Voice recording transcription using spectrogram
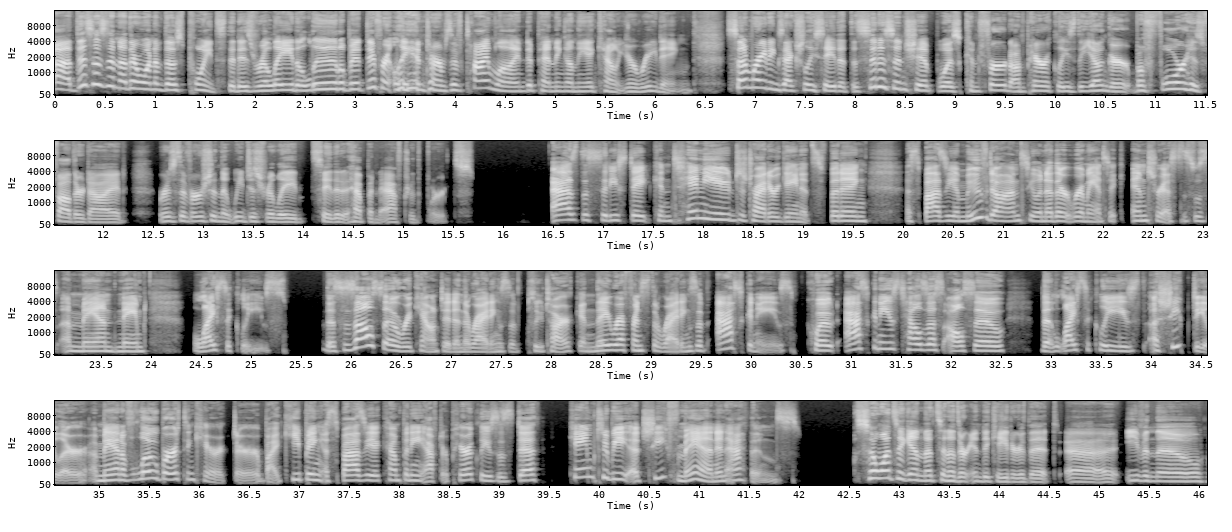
Uh, this is another one of those points that is relayed a little bit differently in terms of timeline, depending on the account you're reading. Some writings actually say that the citizenship was conferred on Pericles the Younger before his father died, whereas the version that we just relayed say that it happened afterwards. As the city state continued to try to regain its footing, Aspasia moved on to another romantic interest. This was a man named Lysicles. This is also recounted in the writings of Plutarch, and they reference the writings of Aeschines. Quote Aeschines tells us also that Lysicles, a sheep dealer, a man of low birth and character, by keeping Aspasia company after Pericles' death, came to be a chief man in Athens. So, once again, that's another indicator that uh, even though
